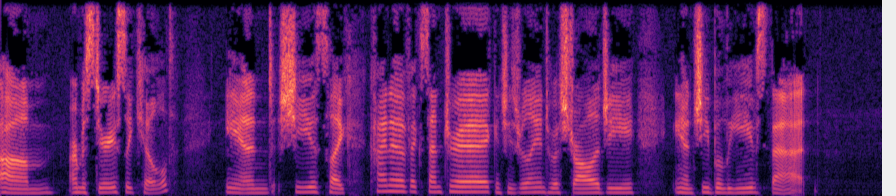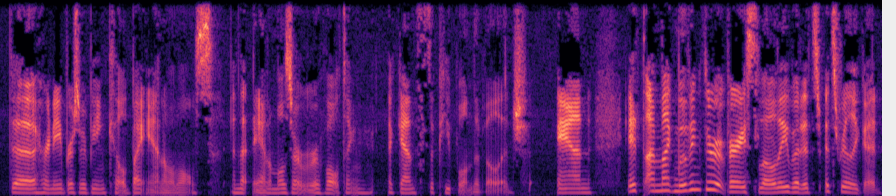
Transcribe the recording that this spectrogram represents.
um, are mysteriously killed. And she is like kind of eccentric and she's really into astrology. And she believes that the her neighbors are being killed by animals and that animals are revolting against the people in the village. And it, I'm like moving through it very slowly, but it's it's really good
